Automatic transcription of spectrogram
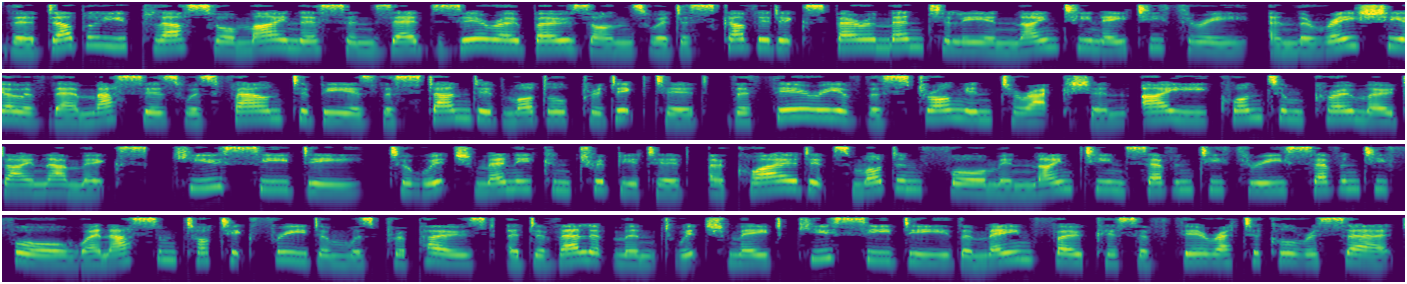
The W plus or minus and Z0 bosons were discovered experimentally in 1983, and the ratio of their masses was found to be as the Standard Model predicted. The theory of the strong interaction, i.e., quantum chromodynamics (QCD), to which many contributed, acquired its modern form in 1973–74 when asymptotic freedom was proposed, a development which made QCD the main focus of theoretical research,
